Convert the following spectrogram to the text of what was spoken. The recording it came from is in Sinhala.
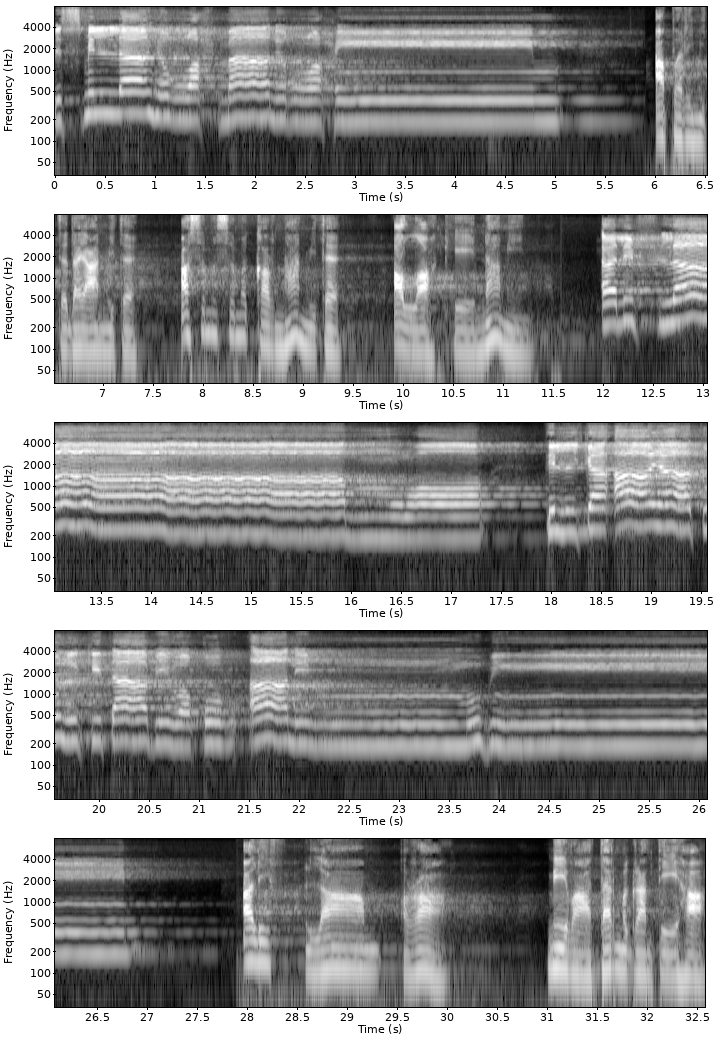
بسم الله الرحمن الرحيم. අපරිමිත දයාන්විත අසමසම الله كي نامين. ألف لام را. تلك آيات الكتاب وقرآن مبين. ألف لام රා මේවා ධර්මග්‍රන්ථයේ හා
